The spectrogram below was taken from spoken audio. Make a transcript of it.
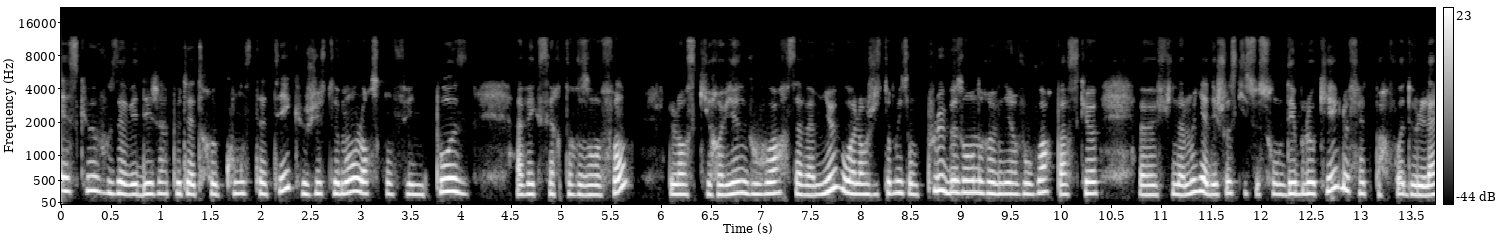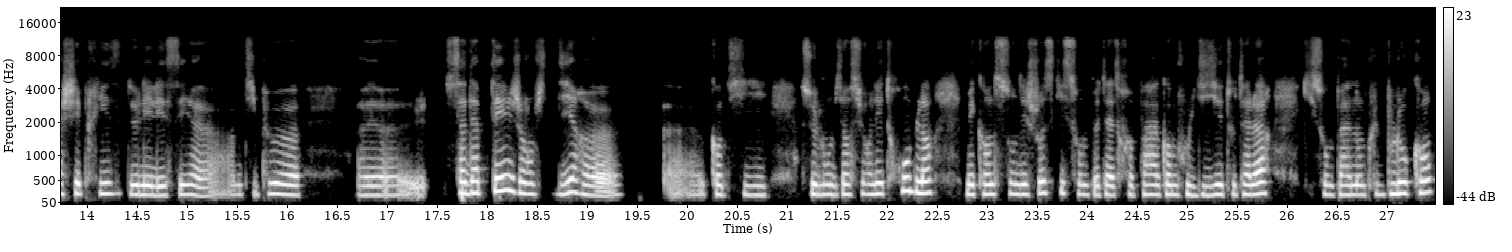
est-ce que vous avez déjà peut-être constaté que justement, lorsqu'on fait une pause avec certains enfants, lorsqu'ils reviennent vous voir, ça va mieux? Ou alors justement, ils ont plus besoin de revenir vous voir parce que, heu, finalement, il y a des choses qui se sont débloquées? Le fait parfois de lâcher prise, de les laisser, heu, un petit peu, heu, s'adapter, j'ai envie de dire, quand ils selon bien sûr les troubles, hein, mais quand ce sont des choses qui sont peut-être pas, comme vous le disiez tout à l'heure, qui sont pas non plus bloquants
